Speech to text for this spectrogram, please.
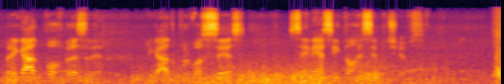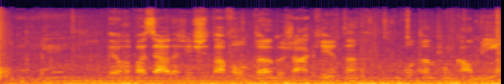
Obrigado, povo brasileiro. Obrigado por vocês serem assim tão receptivos. Eu, rapaziada, a gente tá voltando já aqui, tá? Voltando com calminha.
